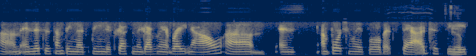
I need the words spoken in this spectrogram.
Um, and this is something that's being discussed in the government right now. Um, and unfortunately, it's a little bit sad to see, yep.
